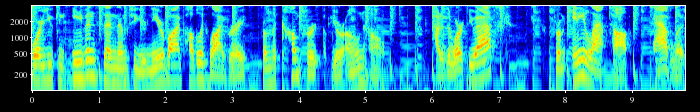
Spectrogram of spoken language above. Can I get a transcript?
Or you can even send them to your nearby public library from the comfort of your own home. How does it work, you ask? From any laptop, tablet,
